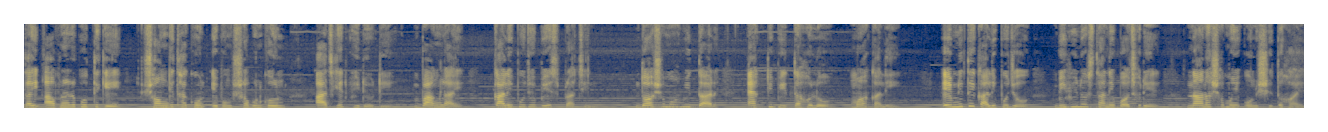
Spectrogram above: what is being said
তাই আপনারা প্রত্যেকে সঙ্গে থাকুন এবং শ্রবণ করুন আজকের ভিডিওটি। বাংলায় কালী পুজো বেশ প্রাচীন। দশমহাবিদ্যার একটি বিদ্যা হল মা কালী। এমনিতে কালী পুজো বিভিন্ন স্থানে বছরের নানা সময় অনুষ্ঠিত হয়।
